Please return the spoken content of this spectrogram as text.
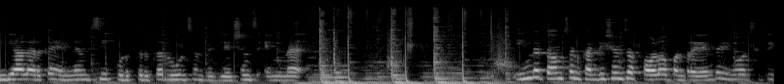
இந்தியாவில் இருக்க என்எம்சி கொடுத்துருக்க ரூல்ஸ் அண்ட் ரெகுலேஷன்ஸ் என்ன? இந்த டேர்ம்ஸ் அண்ட் கண்டிஷன்ஸை ஃபாலோ பண்ணுற எந்த யூனிவர்சிட்டி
